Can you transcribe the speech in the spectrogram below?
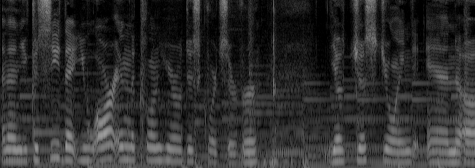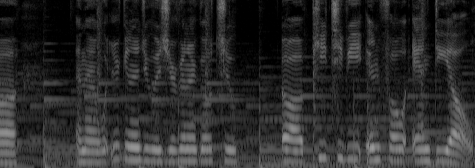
And then you can see that you are in the Clone Hero Discord server. You've just joined, and uh, and then what you're gonna do is you're gonna go to uh, PTB info and DL.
